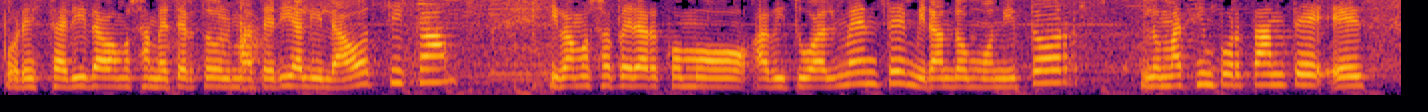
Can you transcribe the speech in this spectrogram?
Por esta herida vamos a meter todo el material y la óptica y vamos a operar como habitualmente, mirando un monitor. Lo más importante es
